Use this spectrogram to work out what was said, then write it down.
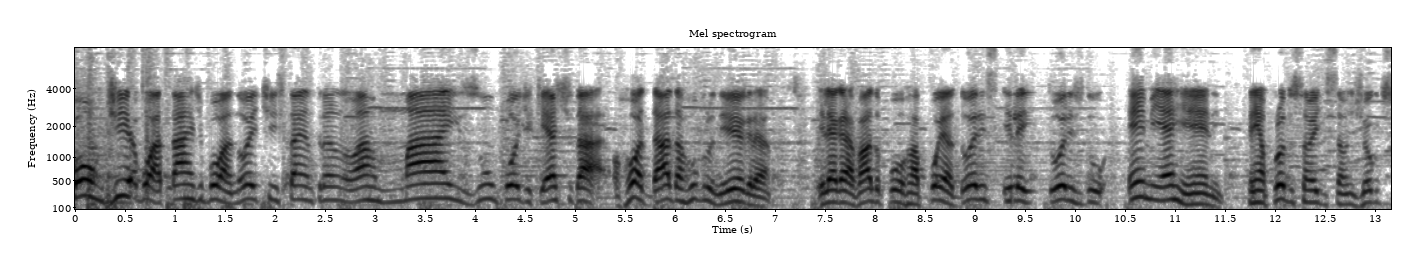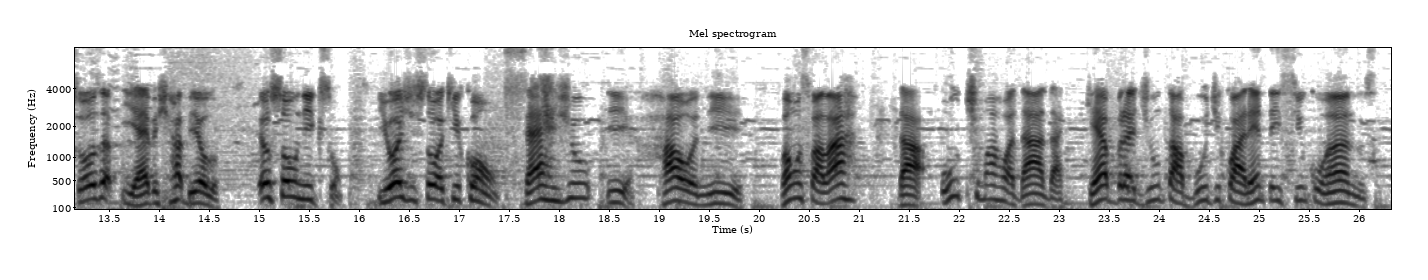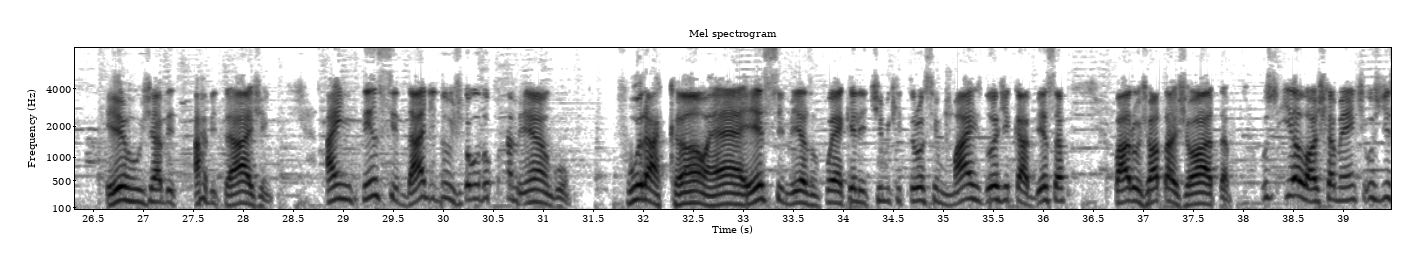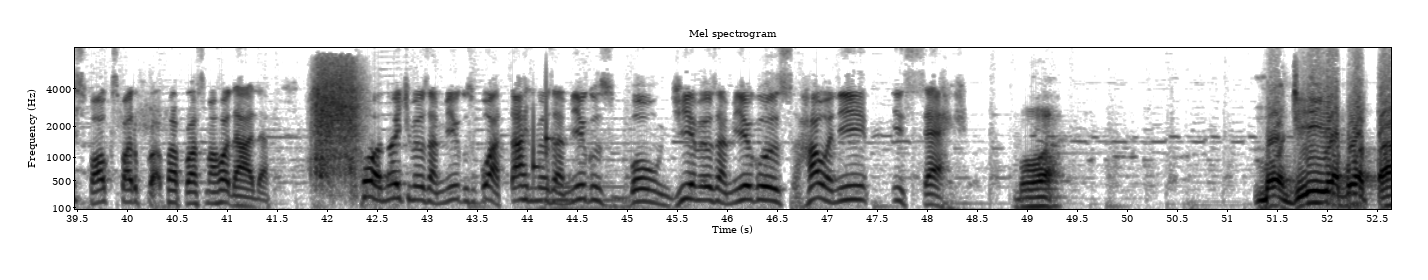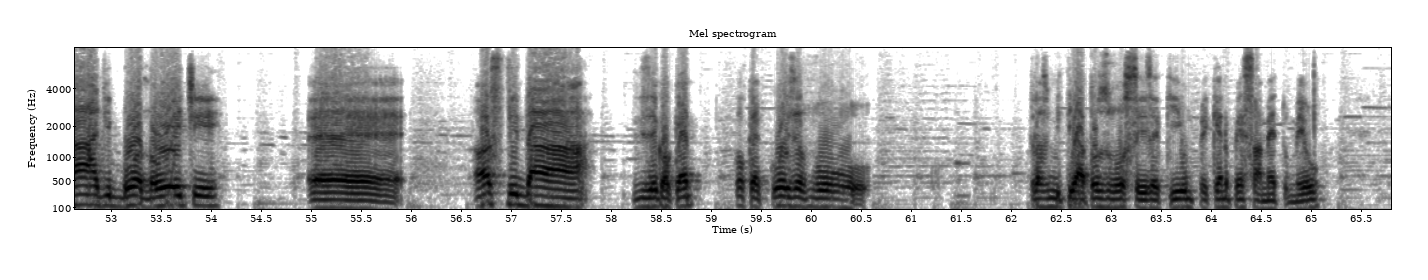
Bom dia, boa tarde, boa noite. Está entrando no ar mais um podcast da Rodada Rubro-Negra. Ele é gravado por apoiadores e leitores do MRN. Tem a produção e edição de Jogo de Souza e Everest Rabelo. Eu sou o Nixon e hoje estou aqui com Sérgio e Raoni. Vamos falar da última rodada, quebra de um tabu de 45 anos, erros de arbitragem, a intensidade do jogo do Flamengo. Furacão, é, esse mesmo. Foi aquele time que trouxe mais dor de cabeça para o JJ. Os, e, logicamente, os desfalques para, o, para a próxima rodada. Boa noite, meus amigos. Boa tarde, meus amigos. Bom dia, meus amigos. Raoni e Sérgio. Boa. Bom dia, boa tarde, boa noite. É... Antes de dar dizer qualquer, qualquer coisa, vou transmitir a todos vocês aqui um pequeno pensamento meu.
